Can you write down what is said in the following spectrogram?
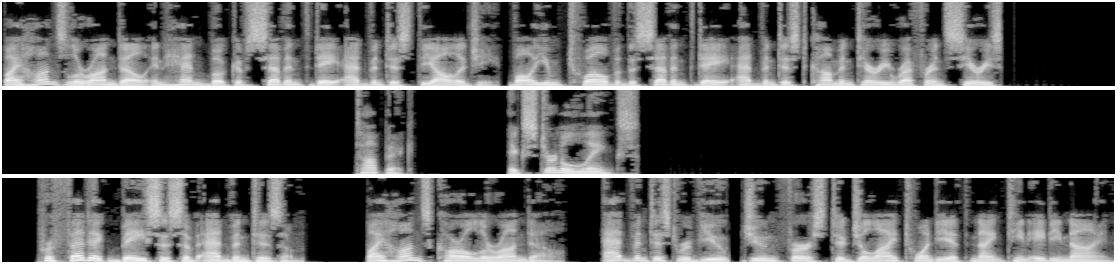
by Hans LaRondelle in Handbook of Seventh-day Adventist Theology, Volume 12 of the Seventh-day Adventist Commentary Reference Series. External links Prophetic Basis of Adventism, by Hans Karl LaRondelle. Adventist Review, June 1 to July 20, 1989.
